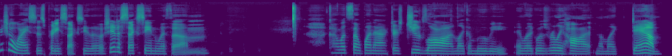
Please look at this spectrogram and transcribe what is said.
Rachel Weisz is pretty sexy though. She had a sex scene with um God, what's that one actor? Jude Law in like a movie and like it was really hot. And I'm like, damn.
